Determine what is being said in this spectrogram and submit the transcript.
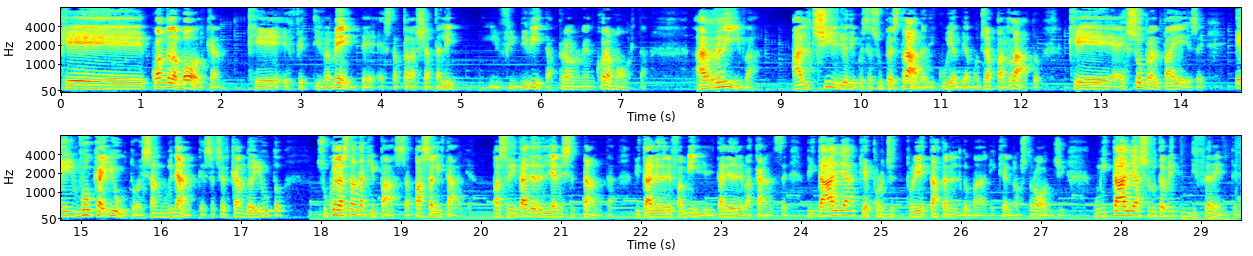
che quando la Bolkan, che effettivamente è stata lasciata lì in fin di vita, però non è ancora morta, arriva al ciglio di questa superstrada di cui abbiamo già parlato, che è sopra il paese e invoca aiuto, è sanguinante, sta cercando aiuto, su quella strada chi passa? Passa l'Italia. Passa l'Italia degli anni 70, l'Italia delle famiglie, l'Italia delle vacanze, l'Italia che è proiettata nel domani, che è il nostro oggi. Un'Italia assolutamente indifferente,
